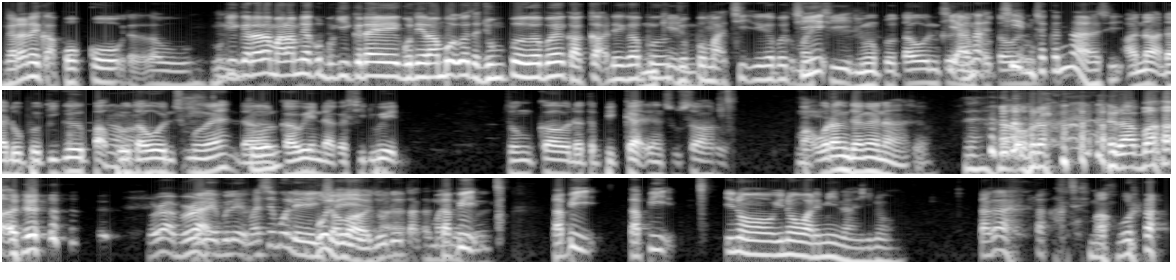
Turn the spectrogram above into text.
Kadang-kadang kat pokok tak tahu. Mungkin Hmm. kadang-kadang malam ni aku pergi kedai gunting rambut ke terjumpa ke apa. Kakak dia ke apa. Mungkin. Jumpa makcik dia ke apa. Cik. makcik 50 tahun ke Cik 60 anak tahun. cik macam kenal cik. Anak dah 23, 40 Ha. tahun semua eh. Dah Betul. kahwin, dah kasih duit. So kau dah terpikat yang susah tu. Mak orang jangan lah. So. Mak orang. Rabak dia. Berat, Boleh, boleh. Masih boleh, Boleh. insyaAllah. Jodoh tak ke mana. Tapi tapi tapi you know you know what I mean lah, you know. Takkan takkan cari mak orang.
